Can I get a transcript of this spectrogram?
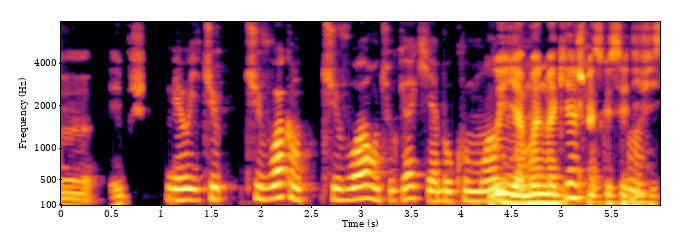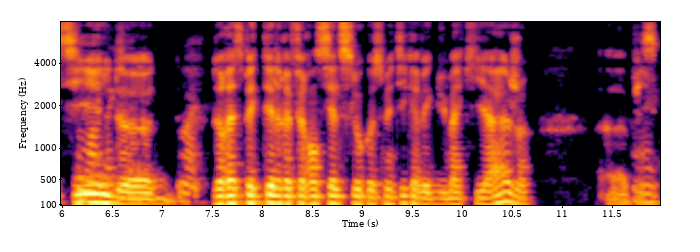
Heu et puis Mais oui, tu tu vois quand tu vois en tout cas qu'il y a beaucoup moins oui, il y a moins de maquillage parce que c'est ouais, de difficile de Ouais, de respecter le référentiel slow cosmétique avec du maquillage, ouais.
